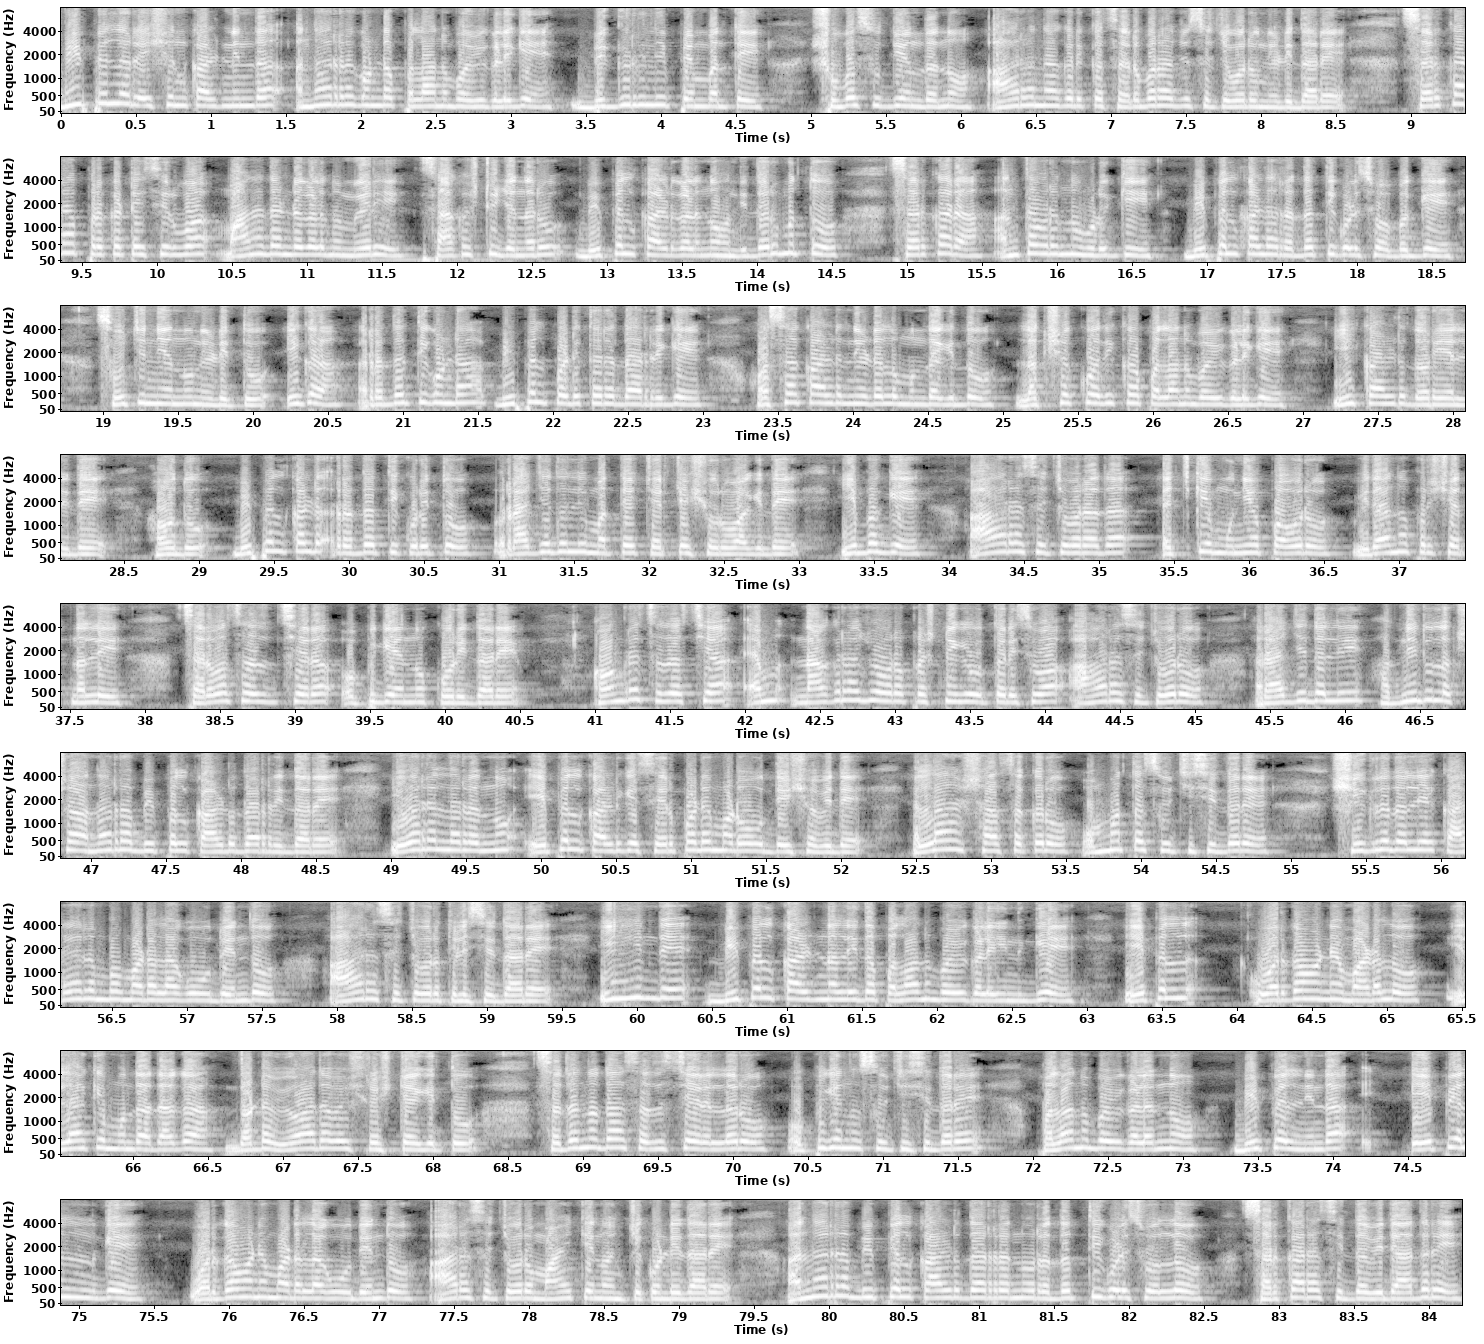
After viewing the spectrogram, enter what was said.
BPL ration ಕಾರ್ಡ್ನಿಂದ ಅನರ್ಹಗೊಂಡ ಫಲಾನುಭವಿಗಳಿಗೆ ಬಿಗ್ ರಿಲೀಫ್ ಎಂಬಂತೆ ಶುಭ ಸುದ್ದಿಯೊಂದನ್ನು ಆಹಾರ ನಾಗರಿಕ ಸರಬರಾಜು ಸಚಿವರು ನೀಡಿದ್ದಾರೆ. ಸರ್ಕಾರ ಪ್ರಕಟಿಸಿರುವ ಮಾನದಂಡಗಳನ್ನು ಮೀರಿ ಸಾಕಷ್ಟು ಜನರು ಬಿಪಿಎಲ್ ಕಾರ್ಡ್ಗಳನ್ನು ಹೊಂದಿದ್ದರು ಮತ್ತು ಸರ್ಕಾರ ಅಂತವರನ್ನು ಹುಡುಕಿ ಬಿಪಿಎಲ್ ಕಾರ್ಡ್ ರದ್ದತಿಗೊಳಿಸುವ ಬಗ್ಗೆ ಸೂಚನೆಯನ್ನು ನೀಡಿತ್ತು. ಈಗ ರದ್ದತಿಗೊಂಡ ಬಿಪಿಎಲ್ ಪಡಿತರದಾರರಿಗೆ ಹೊಸ ಕಾರ್ಡ್ ನೀಡಲು ಮುಂದಾಗಿದ್ದು ಲಕ್ಷಕ್ಕೂ ಅಧಿಕ ಫಲಾನುಭವಿಗಳಿಗೆ ಈ ಕಾರ್ಡ್ ದೊರೆಯಲಿದೆ. ಹೌದು, ಬಿಪಿಎಲ್ ಕಾರ್ಡ್ ರದ್ದತಿ ಕುರಿತು ರಾಜ್ಯದಲ್ಲಿ ಮತ್ತೆ ಚರ್ಚೆ ಶುರುವಾಗಿದೆ. ಈ ಬಗ್ಗೆ ಆಹಾರ ಸಚಿವರಾದ ಎಚ್ ಕೆ ಮುನಿಯಪ್ಪ ಅವರು ವಿಧಾನ ಪರಿಷತ್ನಲ್ಲಿ ಸರ್ವ ಸದಸ್ಯರ ಒಪ್ಪಿಗೆಯನ್ನು ಕೋರಿದ್ದಾರೆ. ಕಾಂಗ್ರೆಸ್ ಸದಸ್ಯ ಎಂ. ನಾಗರಾಜು ಅವರ ಪ್ರಶ್ನೆಗೆ ಉತ್ತರಿಸುವ ಆಹಾರ ಸಚಿವರು, ರಾಜ್ಯದಲ್ಲಿ ಹದಿನೈದು ಲಕ್ಷ ಅನರ್ಹ ಬಿಪಿಎಲ್ ಕಾರ್ಡುದಾರರಿದ್ದಾರೆ. ಇವರೆಲ್ಲರನ್ನು ಎಪಿಎಲ್ ಕಾರ್ಡ್ಗೆ ಸೇರ್ಪಡೆ ಮಾಡುವ ಉದ್ದೇಶವಿದೆ. ಎಲ್ಲ ಶಾಸಕರು ಒಮ್ಮತ ಸೂಚಿಸಿದ್ದರೆ ಶೀಘ್ರದಲ್ಲೇ ಕಾರ್ಯಾರಂಭ ಮಾಡಲಾಗುವುದು ಎಂದು ಆಹಾರ ಸಚಿವರು ತಿಳಿಸಿದ್ದಾರೆ. ಈ ಹಿಂದೆ ಬಿಪಿಎಲ್ ಕಾರ್ಡ್ನಲ್ಲಿದ್ದ ಫಲಾನುಭವಿಗಳಿಗೆ ಎಪಿಎಲ್ ವರ್ಗಾವಣೆ ಮಾಡಲು ಇಲಾಖೆ ಮುಂದಾದಾಗ ದೊಡ್ಡ ವಿವಾದವೇ ಸೃಷ್ಟಿಯಾಗಿತ್ತು. ಸದನದ ಸದಸ್ಯರೆಲ್ಲರೂ ಒಪ್ಪಿಗೆಯನ್ನು ಸೂಚಿಸಿದರೆ ಫಲಾನುಭವಿಗಳನ್ನು ಬಿಪಿಎಲ್ನಿಂದ ಎಪಿಎಲ್ಗೆ ವರ್ಗಾವಣೆ ಮಾಡಲಾಗುವುದೆಂದು ಆಹಾರ ಸಚಿವರು ಮಾಹಿತಿಯನ್ನು ಹಂಚಿಕೊಂಡಿದ್ದಾರೆ. ಅನರ್ಹ ಬಿಪಿಎಲ್ ಕಾರ್ಡ್ದಾರರನ್ನು ರದ್ದತಿಗೊಳಿಸಲು ಸರ್ಕಾರ ಸಿದ್ಧವಿದೆ. ಆದರೆ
